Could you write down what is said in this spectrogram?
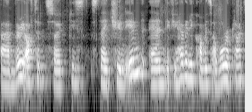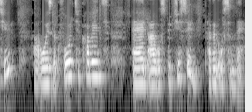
um, very often, so please stay tuned in. And if you have any comments, I will reply to. You. I always look forward to comments, and I will speak to you soon. Have an awesome day.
